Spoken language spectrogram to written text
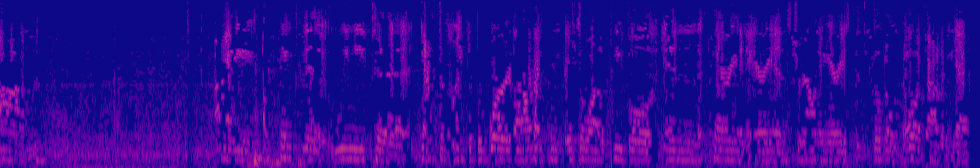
Um, I, I think that we need to definitely get the word out. I think there's a lot of people in the Clarion area and surrounding areas that still don't know about it yet,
